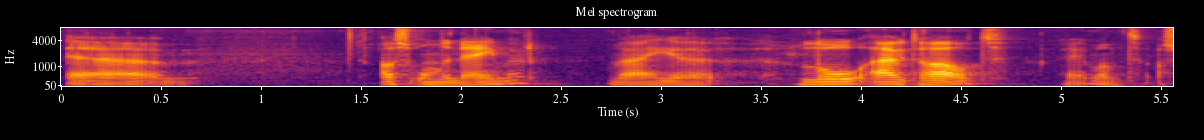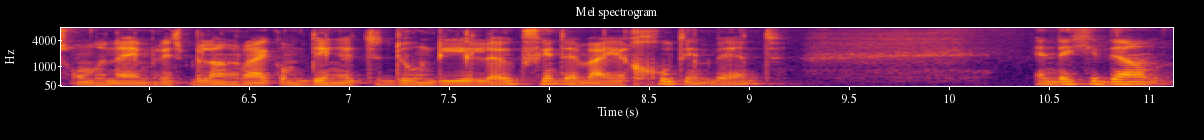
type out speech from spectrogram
Uh, als ondernemer, waar je lol uithaalt. Hè, want als ondernemer is het belangrijk om dingen te doen die je leuk vindt en waar je goed in bent. En dat je dan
